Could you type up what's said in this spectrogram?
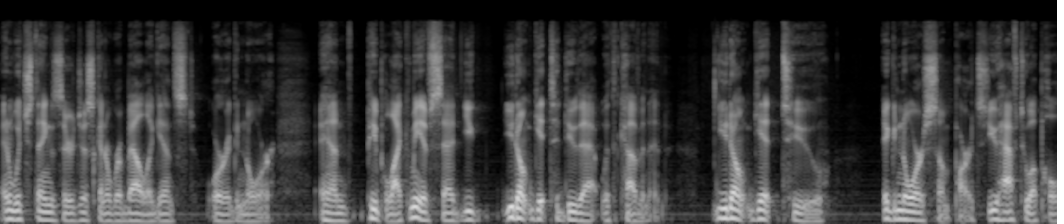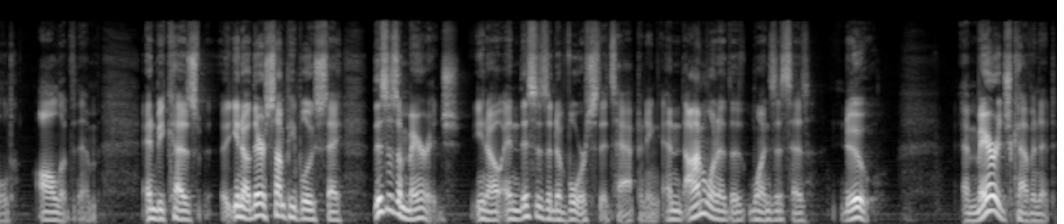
and which things they're just going to rebel against or ignore. And people like me have said, you, you don't get to do that with covenant. You don't get to ignore some parts. You have to uphold all of them. And because, you know, there are some people who say, this is a marriage, you know, and this is a divorce that's happening. And I'm one of the ones that says, no, a marriage covenant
